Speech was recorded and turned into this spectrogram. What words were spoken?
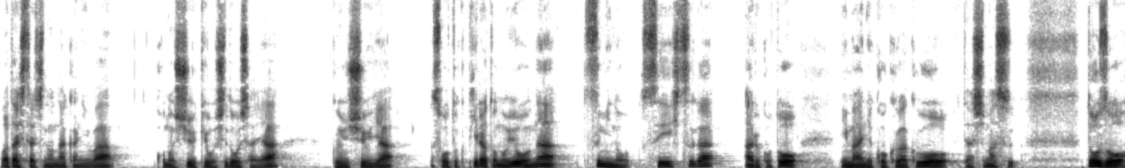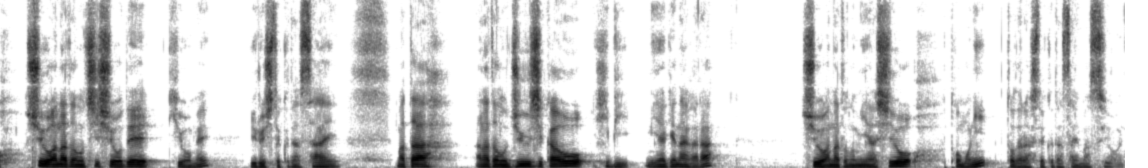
私たちの中にはこの宗教指導者や群衆や総督ピラトのような罪の性質があることを見舞いに告白をいたします。どうぞ主をあなたの知性で清め許してください。またあなたの十字架を日々見上げながら主はあなたの御足を共にとらせてくださいますように。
